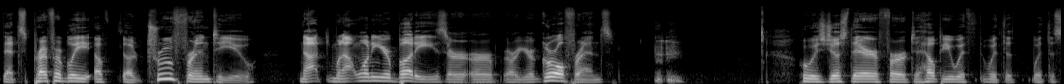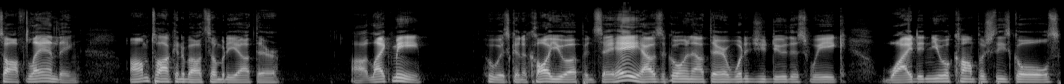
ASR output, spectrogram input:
That's preferably a, a, true friend to you, not not one of your buddies or, or, or your girlfriends, who is just there for to help you with with the with the soft landing. I'm talking about somebody out there uh, like me who is going to call you up and say, "Hey, how's it going out there? What did you do this week? Why didn't you accomplish these goals?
